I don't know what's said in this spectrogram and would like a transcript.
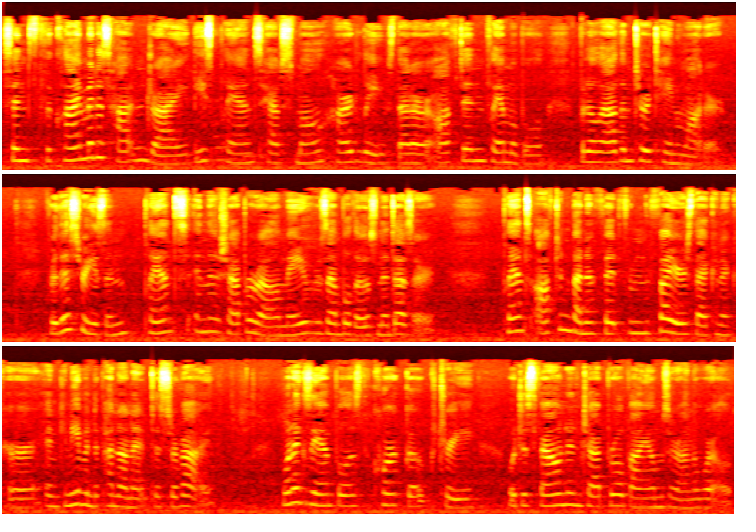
Since the climate is hot and dry, these plants have small, hard leaves that are often flammable but allow them to retain water. For this reason, plants in the chaparral may resemble those in the desert. Plants often benefit from the fires that can occur and can even depend on it to survive. One example is the cork oak tree, which is found in chaparral biomes around the world.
